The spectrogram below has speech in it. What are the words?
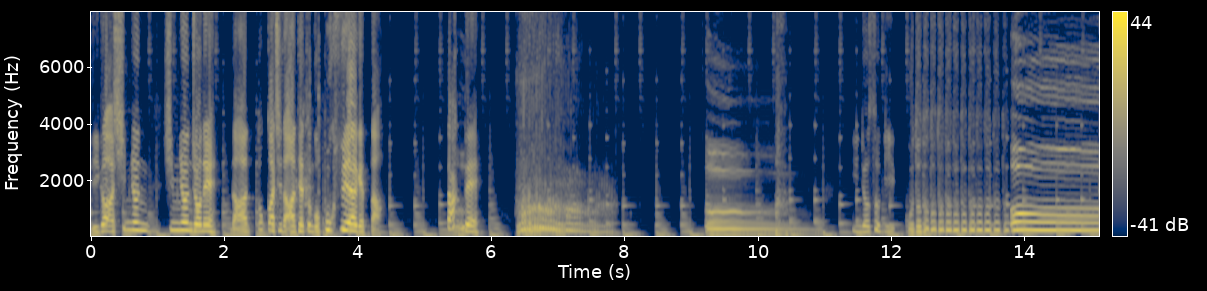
네가 10년 10년 전에 나 똑같이 나한테 했던 거 복수해야겠다. 딱 대. 어... 이 녀석이. 우두두두두두두두두두두. 오...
